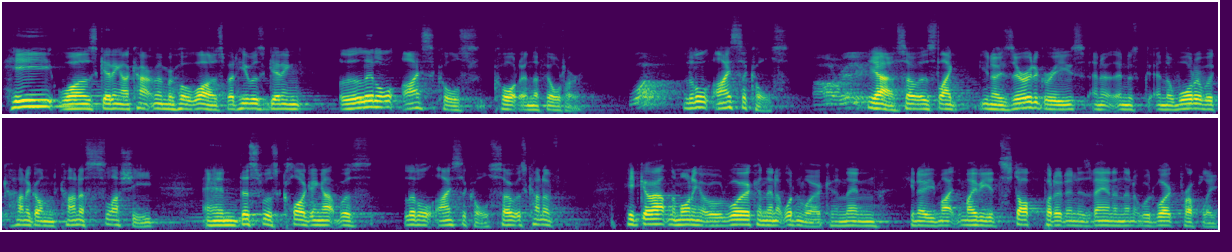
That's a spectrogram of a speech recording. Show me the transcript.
he was getting, I can't remember who it was, but he was getting little icicles caught in the filter. What? Little icicles. Oh, really? Yeah, so it was like, you know, zero degrees and, it- and, and the water was kind of gone kind of slushy and this was clogging up with little icicles. So it was kind of, he'd go out in the morning, it would work and then it wouldn't work. And then, you know, you might, maybe he'd stop, put it in his van and then it would work properly.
